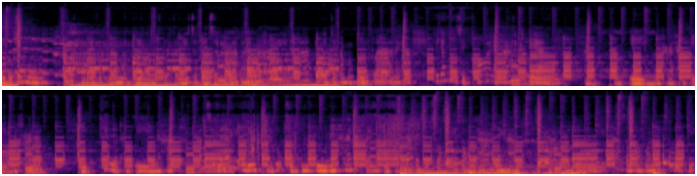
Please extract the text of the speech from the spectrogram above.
ทีหรือนาทีเป็นชั่วโมงคล้ายกับหน้าเมื่อกี้เลยแต่ตอนนี้จะเป็นสถานะการมาให้นะคะเป็นกิจกรรมของต้นกล้านะคะมีทั้งหมด10ข้อนะคะให้นักเรียนทำเองนะคะทำเองนะคะและอีกที่เหลือทำเองนะคะทำเสร็จแล้วอย่าลืมถ่ายรูปส่งคุณครูนะคะหน้า82กับหน้า82แค่สองหน้านะคะค่ะแล้วเจอกันที่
